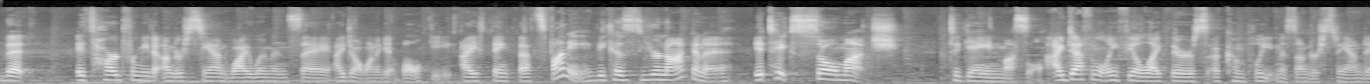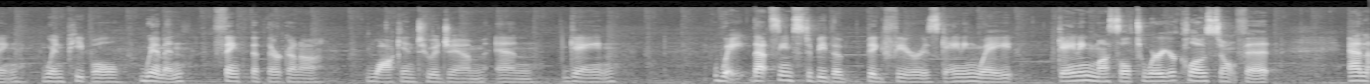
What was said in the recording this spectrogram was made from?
that it's hard for me to understand why women say, I don't want to get bulky. I think that's funny because you're not going to, it takes so much to gain muscle. I definitely feel like there's a complete misunderstanding when people, women, think that they're gonna walk into a gym and gain weight. That seems to be the big fear is gaining weight, gaining muscle to where your clothes don't fit. And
